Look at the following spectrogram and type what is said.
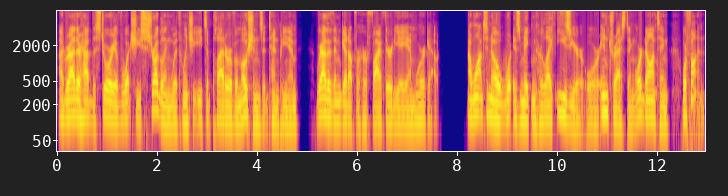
I'd rather have the story of what she's struggling with when she eats a platter of emotions at 10 p.m. rather than get up for her 5:30 a.m. workout. I want to know what is making her life easier, or interesting, or daunting, or fun.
